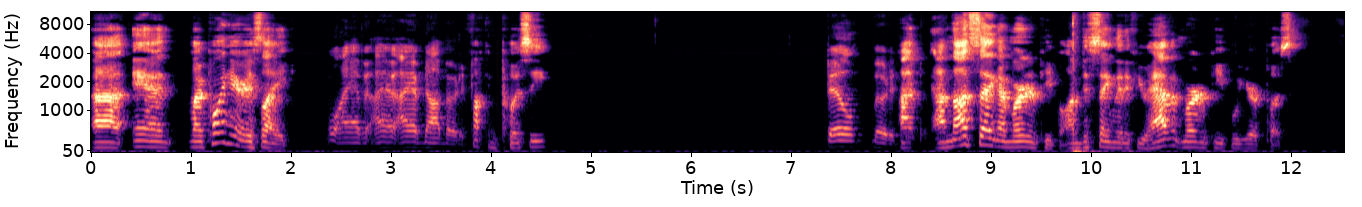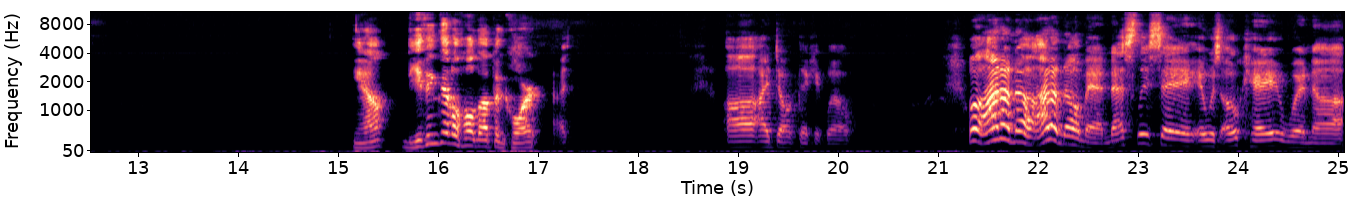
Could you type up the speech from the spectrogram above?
Uh, and my point here is like Well, I have I, I have not murdered people. fucking pussy. Bill murdered I, people. I'm not saying I murdered people. I'm just saying that if you haven't murdered people, you're a pussy. You know? Do you think that'll hold up in court? Uh, I don't think it will. Well, I don't know. I don't know, man. Nestle saying it was okay when uh,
